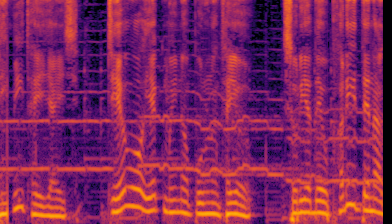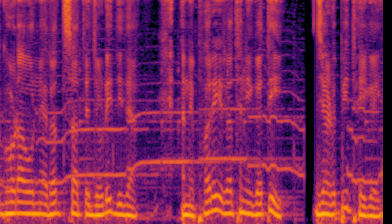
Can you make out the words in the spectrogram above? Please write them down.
ધીમી થઈ જાય છે. જેવો એક મહિનો પૂર્ણ થયો, સૂર્યદેવ ફરી તેના ઘોડાઓને રથ સાથે જોડી દીધા અને ફરી રથની ગતિ ઝડપી થઈ ગઈ.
